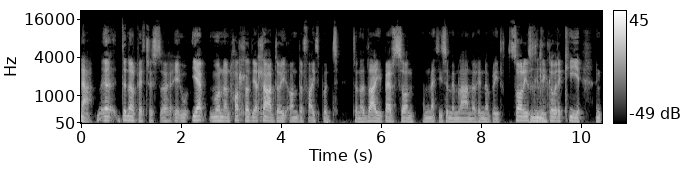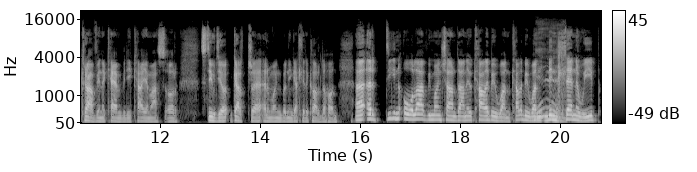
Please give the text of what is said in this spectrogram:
Na, dyna'r peth trist. Ie, yeah, mae hwnna'n hollol ddealladwy, ond y ffaith bod dyna ddau berson yn methu symud mlaen ar hyn o bryd. Sori os mm. chi'n hmm. clywed y ci yn crafu yn y cem, fi wedi cael y mas o'r studio gartre er mwyn bod ni'n gallu recordo hwn. Uh, yr er dyn olaf fi moyn siarad amdano yw Caleb Iwan. Caleb Iwan, yeah. nynllen y wyb,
